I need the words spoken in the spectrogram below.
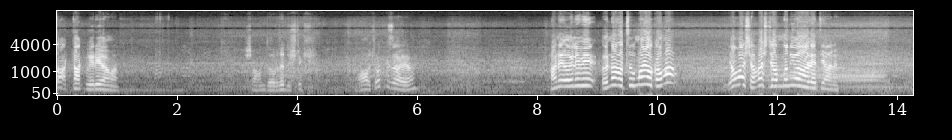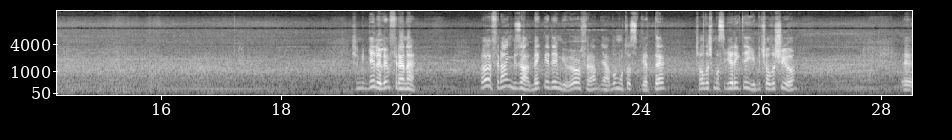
tak tak veriyor hemen. Şu an 4'e düştük. Wow çok güzel ya. Hani öyle bir öne atılma yok ama yavaş yavaş canlanıyor alet yani. Şimdi gelelim frene. Ön fren güzel. Beklediğim gibi ön fren. Yani bu motosiklette çalışması gerektiği gibi çalışıyor. Ee,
